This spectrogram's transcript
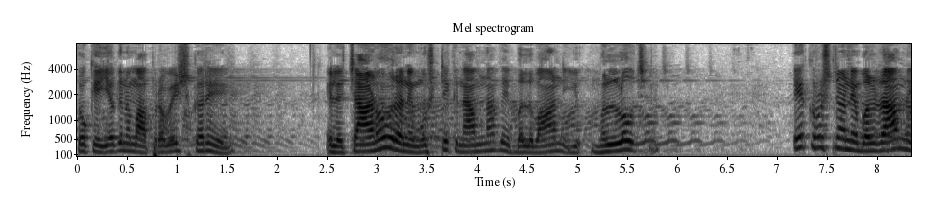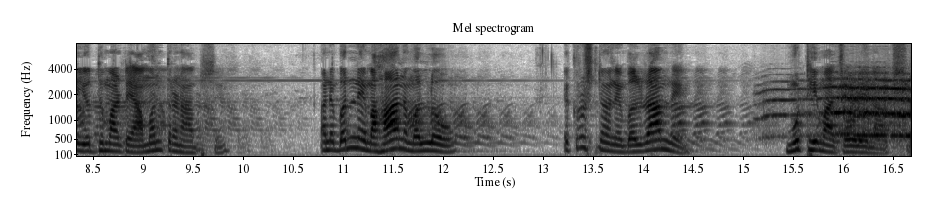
તો કે યજ્ઞમાં પ્રવેશ કરે. એટલે ચાણોર અને મુષ્ટિક નામના બે બલવાન મલ્લો છે. એ કૃષ્ણ અને બલરામને યુદ્ધ માટે આમંત્રણ આપશે. અને બંને મહાન મલ્લો એ કૃષ્ણ અને બલરામને મુઠ્ઠીમાં ચોળી નાખશે.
